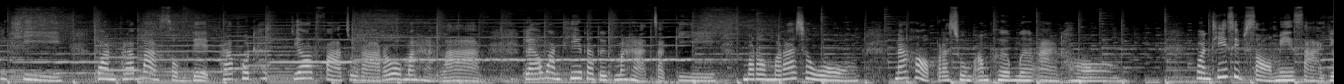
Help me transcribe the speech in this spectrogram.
พิธี วันพระบาทสมเด็จพระพุทธยอดฟ้าจุฬาโลกมหาราช และวันที่ระลึกมหาจักรี บรมราชวงศ์ณหอประชุมอำเภอเมืองอ่างทอง วันที่ 12 เมษาย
